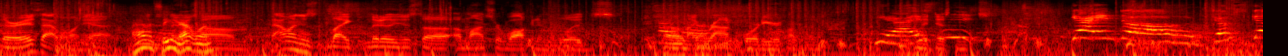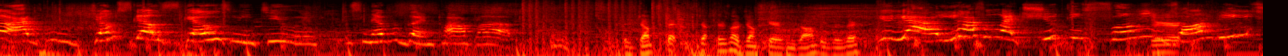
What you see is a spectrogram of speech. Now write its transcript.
There is that one, yeah. I haven't seen that one. Um, that one is like literally just a, a monster walking in the woods, Oh, like round 40 or something Yeah, in the it's distance. Yeah, and the jump scare, I, jump scare scares me too, and it's never gonna pop up. There's, jump sta- jump, there's no jump scares in zombies, is there? Yeah, yeah, you have to like shoot these foaming There- zombies.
